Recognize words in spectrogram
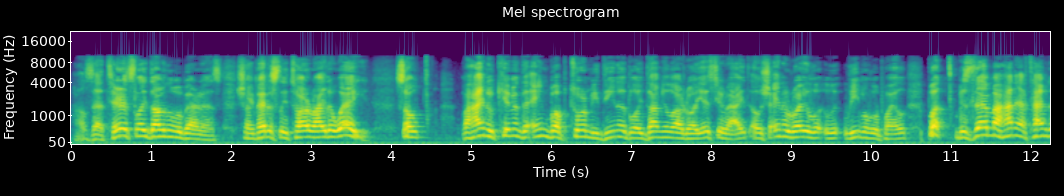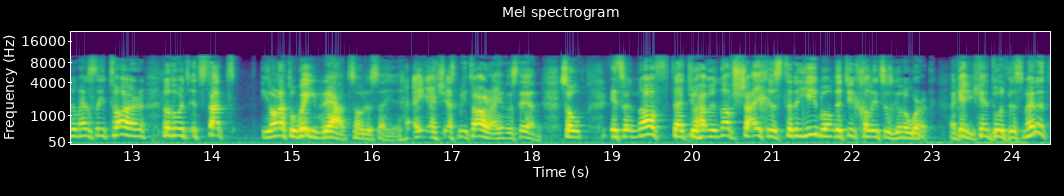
How's that? Teretz lay daven l'muberes. Shaimedes litar right away. So. V'hainu kiven the ein ba ptor midina d'loy damila royes. You're right. El sheina roy libim l'poil. But b'zeh mahane time to medically tar. In other words, it's not you don't have to wait it out, so to say. She has to be tar, I understand. So it's enough that you have enough shaykhs to the yibum that your chalitza is going to work. Again, you can't do it this minute.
